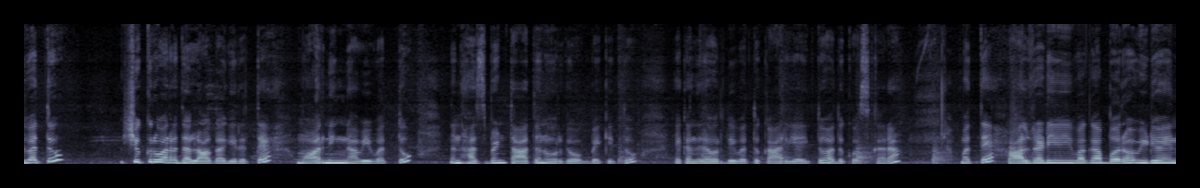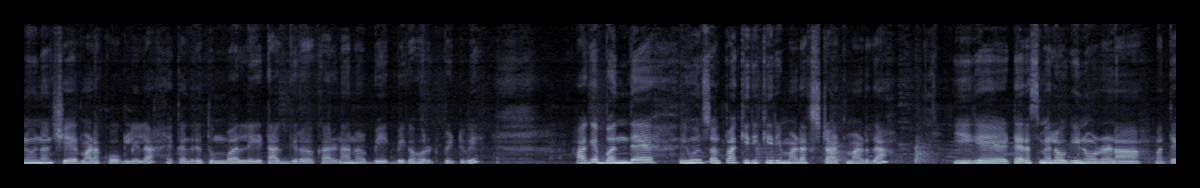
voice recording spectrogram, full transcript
ಇವತ್ತು ಶುಕ್ರವಾರದ ಲಾಗ್ ಆಗಿರುತ್ತೆ. ಮಾರ್ನಿಂಗ್ ನಾವಿವತ್ತು ನನ್ನ ಹಸ್ಬೆಂಡ್ ತಾತನ ಊರಿಗೆ ಹೋಗಬೇಕಿತ್ತು. ಯಾಕಂದರೆ ಅವ್ರದ್ದು ಇವತ್ತು ಕಾರ್ಯ ಇತ್ತು, ಅದಕ್ಕೋಸ್ಕರ. ಮತ್ತು ಆಲ್ರೆಡಿ ಇವಾಗ ಬರೋ ವಿಡಿಯೋ ಏನು ನಾನು ಶೇರ್ ಮಾಡೋಕ್ಕೆ ಹೋಗಲಿಲ್ಲ. ಯಾಕಂದರೆ ತುಂಬ ಲೇಟ್ ಆಗಿರೋ ಕಾರಣ ನಾವು ಬೇಗ ಬೇಗ ಹೊರಟ್ಬಿಟ್ವಿ. ಹಾಗೆ ಬಂದೆ, ಇವನು ಸ್ವಲ್ಪ ಕಿರಿಕಿರಿ ಮಾಡೋಕ್ಕೆ ಸ್ಟಾರ್ಟ್ ಮಾಡ್ದ. ಹೀಗೆ ಟೆರೆಸ್ ಮೇಲೆ ಹೋಗಿ ನೋಡೋಣ, ಮತ್ತೆ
